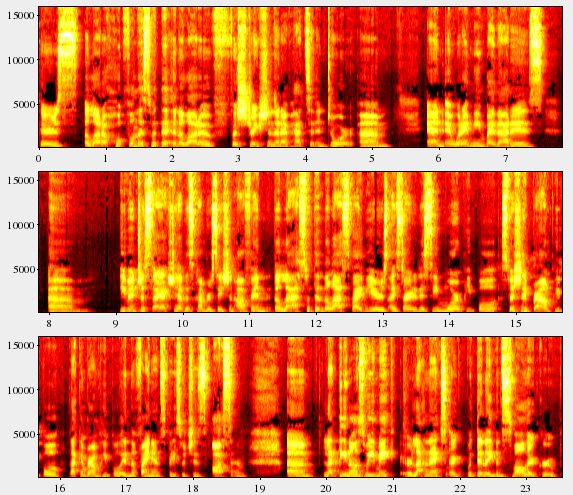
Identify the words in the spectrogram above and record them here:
there's a lot of hopefulness with it and a lot of frustration that I've had to endure. Um, and and what I mean by that is um, even just I actually have this conversation often. The last within the last five years, I started to see more people, especially brown people, black and brown people in the finance space, which is awesome. Um, Latinos, we make or Latinx are within an even smaller group.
